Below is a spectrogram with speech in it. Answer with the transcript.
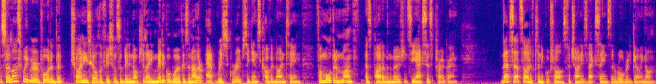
So last week we reported that Chinese health officials have been inoculating medical workers and other at-risk groups against COVID-19 for more than a month as part of an emergency access program. That's outside of clinical trials for Chinese vaccines that are already going on.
